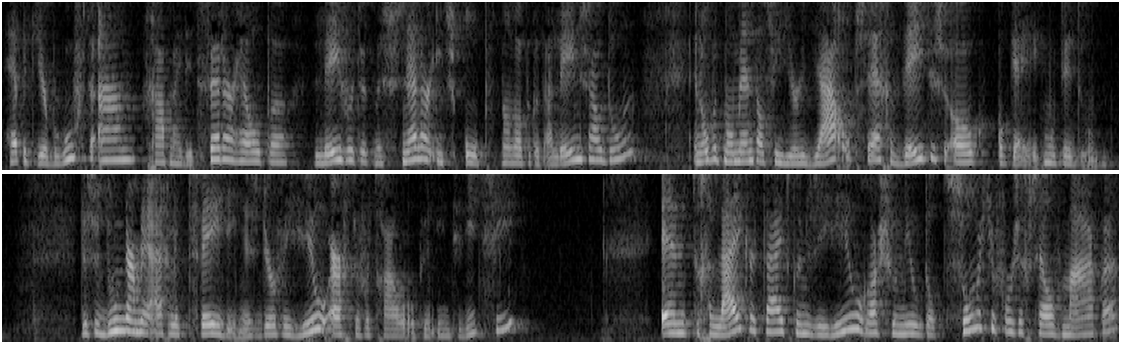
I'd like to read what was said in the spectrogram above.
heb ik hier behoefte aan? Gaat mij dit verder helpen? Levert het me sneller iets op dan dat ik het alleen zou doen? En op het moment dat ze hier ja op zeggen, weten ze ook: oké, ik moet dit doen. Dus ze doen daarmee eigenlijk twee dingen. Ze durven heel erg te vertrouwen op hun intuïtie. En tegelijkertijd kunnen ze heel rationeel dat sommetje voor zichzelf maken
